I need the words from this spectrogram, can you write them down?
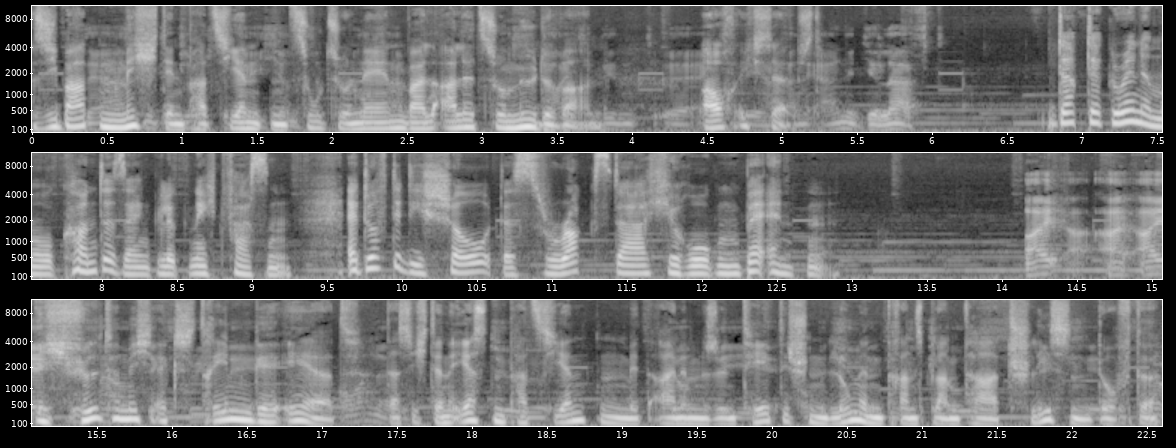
Sie baten mich, den Patienten zuzunähen, weil alle zu müde waren. Auch ich selbst. Dr. Grinamo konnte sein Glück nicht fassen. Er durfte die Show des Rockstar-Chirurgen beenden. Ich fühlte mich extrem geehrt, dass ich den ersten Patienten mit einem synthetischen Lungentransplantat schließen durfte.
